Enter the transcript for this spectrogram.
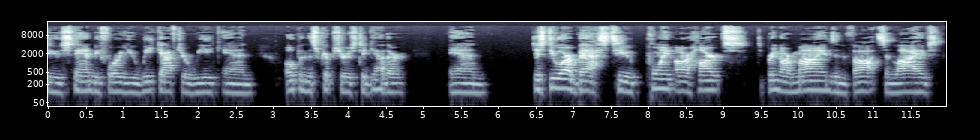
to stand before you week after week and open the scriptures together and just do our best to point our hearts, to bring our minds and thoughts and lives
